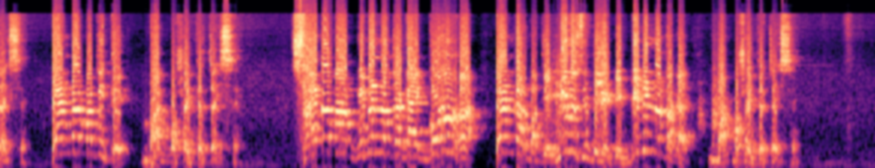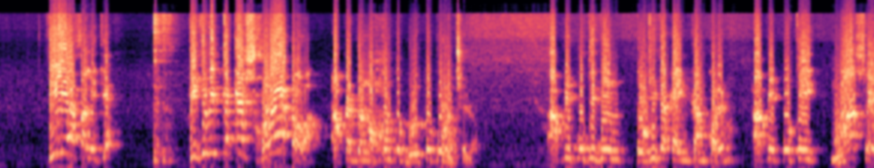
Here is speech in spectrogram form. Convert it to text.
চাইছে টেন্ডারবাজিতে ভাগ বসাইতে চাইছে। সায়দাবাদ বিভিন্ন জায়গায় গরুর হাট টেন্ডারবাজি মিউনিসিপ্যালিটি বিভিন্ন জায়গায় ভাগ বসাইতে চাইছে। ইলিয়াস আলীকে পৃথিবীর থেকে সরাইয়া দেওয়া আপনার জন্য অত্যন্ত গুরুত্বপূর্ণ ছিল। আপনি প্রতিদিন কোটি টাকা ইনকাম করেন, আপনি প্রতি মাসে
